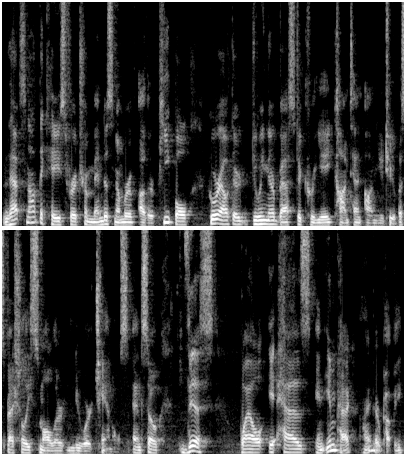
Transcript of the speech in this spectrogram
That's not the case for a tremendous number of other people who are out there doing their best to create content on YouTube, especially smaller, newer channels. And so this while it has an impact, hi there puppy,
